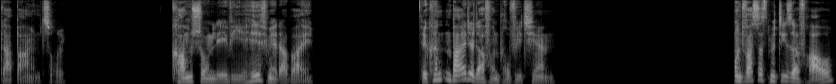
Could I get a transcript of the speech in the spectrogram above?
gab Barnum zurück. Komm schon, Levi, hilf mir dabei, Wir könnten beide davon profitieren. Und was ist mit dieser Frau?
